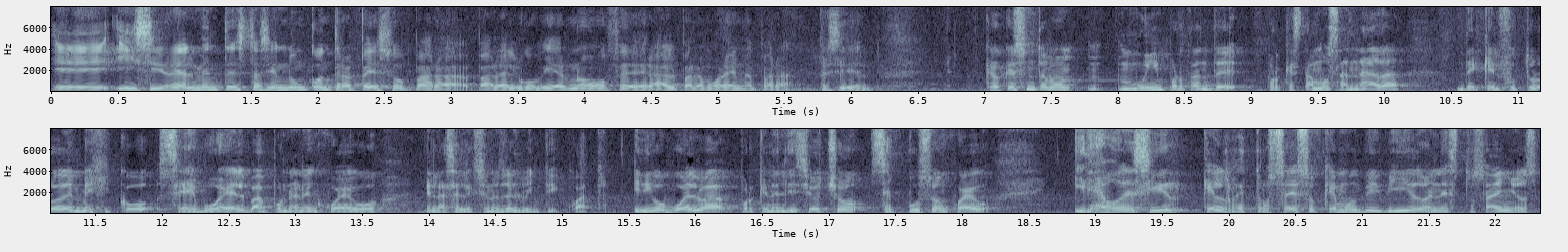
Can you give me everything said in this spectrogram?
Eh, y si realmente está siendo un contrapeso para, para, el gobierno federal, para Morena, para presidente. Creo que es un tema muy importante porque estamos a nada de que el futuro de México se vuelva a poner en juego en las elecciones del 24. Y digo vuelva porque en el 18 se puso en juego. Y debo decir que el retroceso que hemos vivido en estos años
